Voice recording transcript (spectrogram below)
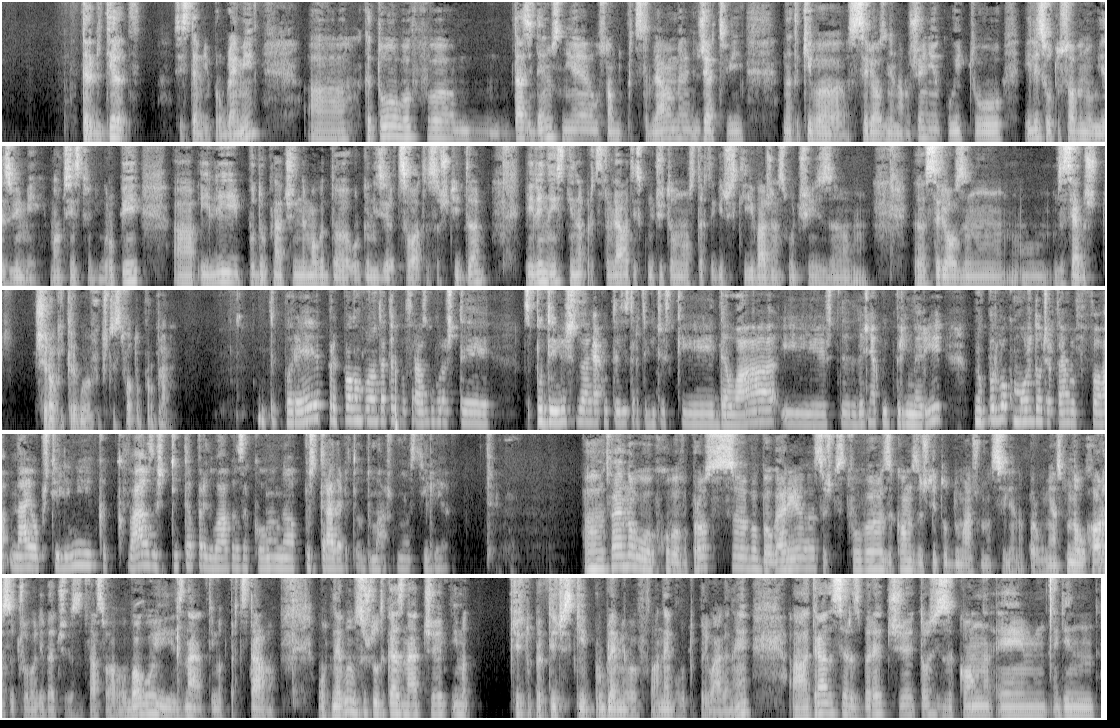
таргетират системни проблеми, а, като в а, тази дейност ние основно представляваме жертви на такива сериозни нарушения, които или са от особено уязвими малцинствени групи, а, или по друг начин не могат да организират своята защита, или наистина представляват изключително стратегически и важен случай за, сериозен, засягащ широки кръгове в обществото проблем. Добре, предполагам по-нататък в разговора ще споделиш за някои от тези стратегически дела и ще дадеш някои примери. Но първо, ако може да очертаем в най-общи линии, каква защита предлага закона на пострадалите от домашно насилие? Това е много хубав въпрос. В България съществува закон за защита от домашно насилие на първо място. Много хора са чували вече за това, слава Богу, и знаят, имат представа от него, но също така знаят, че имат чисто практически проблеми в неговото прилагане. трябва да се разбере, че този закон е един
